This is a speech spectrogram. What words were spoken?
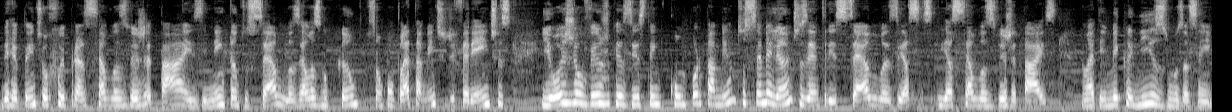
de repente eu fui para as células vegetais e nem tanto células, elas no campo são completamente diferentes. E hoje eu vejo que existem comportamentos semelhantes entre células e as, e as células vegetais, não é? Tem mecanismos assim,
